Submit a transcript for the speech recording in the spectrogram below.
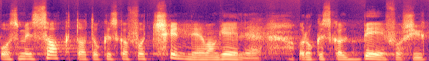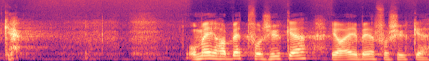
og som har sagt at dere skal forkynne evangeliet, og dere skal be for syke. Om jeg har bedt for syke? Ja, jeg ber for syke.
